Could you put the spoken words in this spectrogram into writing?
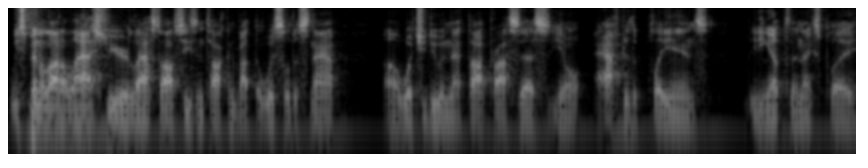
We spent a lot of last year, last offseason talking about the whistle to snap, uh, what you do in that thought process, you know, after the play ends, leading up to the next play.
